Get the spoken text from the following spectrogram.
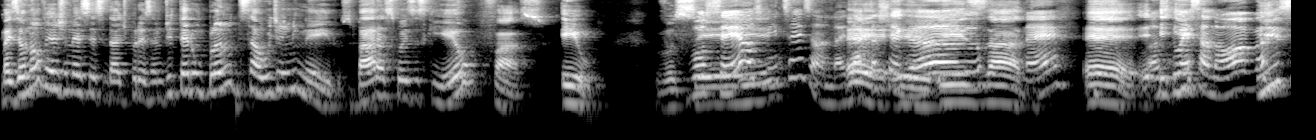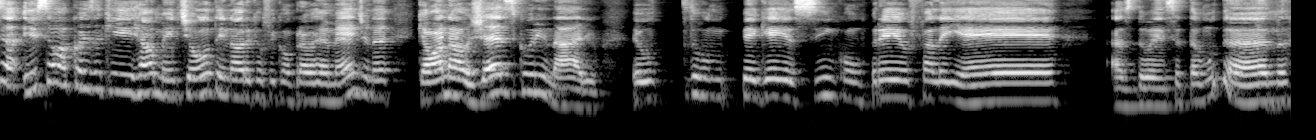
Mas eu não vejo necessidade, por exemplo, de ter um plano de saúde em Mineiros para as coisas que eu faço. Eu. Você. Você aos 26 anos, a idade é, tá é, chegando, exato. né? É, As e- doenças novas. isso, é- isso é uma coisa que realmente ontem, na hora que eu fui comprar o remédio, né? Que é um analgésico urinário. Eu peguei assim, comprei, eu falei, é. As doenças estão mudando.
